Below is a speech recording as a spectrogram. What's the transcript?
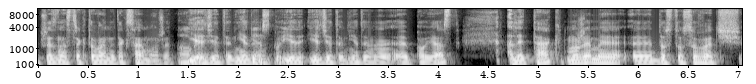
przez przez nas traktowany tak samo, że okay. jedzie, ten jeden, jedzie ten jeden pojazd, ale tak możemy e, dostosować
